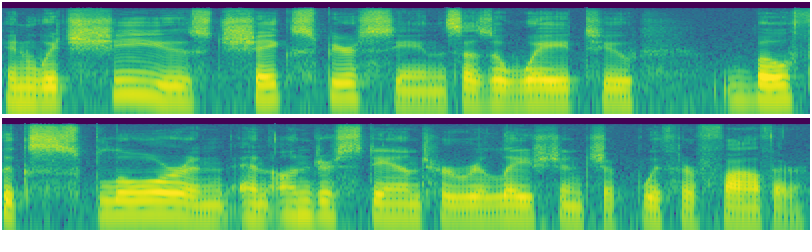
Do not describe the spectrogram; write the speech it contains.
in which she used Shakespeare scenes as a way to both explore and, and understand her relationship with her father.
